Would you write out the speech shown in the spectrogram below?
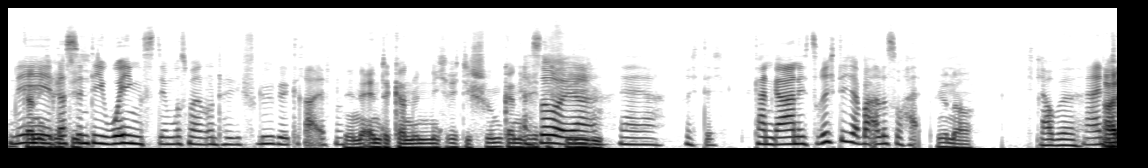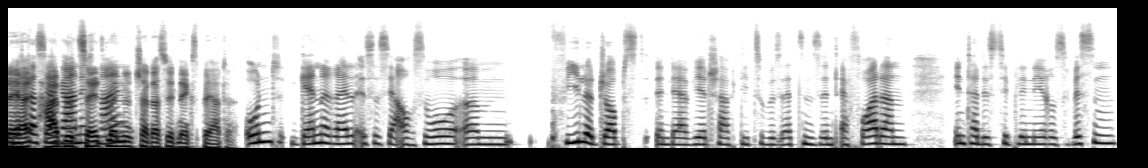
Nee, das sind die Wings, die muss man unter die Flügel greifen. Nee, eine Ente kann nicht richtig schwimmen, kann nicht Ach so, richtig fliegen. Ja, ja, ja, richtig. Kann gar nichts richtig, aber alles so halb. Genau. Ich glaube, nein, aber der das ja gar nicht, Sales Manager, das wird ein Experte. Und generell ist es ja auch so, ähm, viele Jobs in der Wirtschaft, die zu besetzen sind, erfordern interdisziplinäres Wissen.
